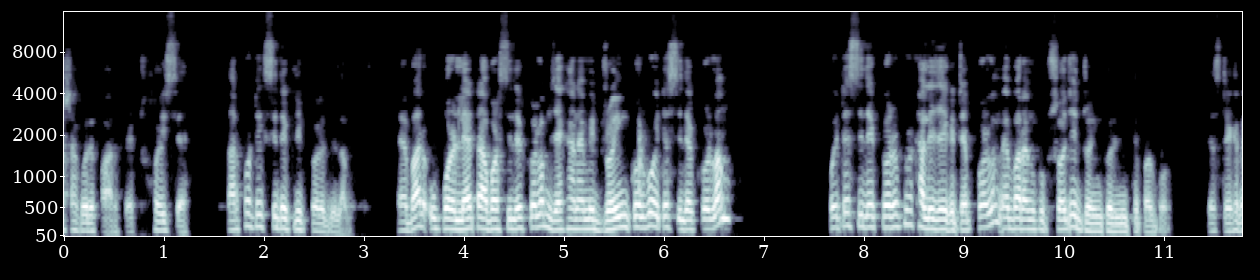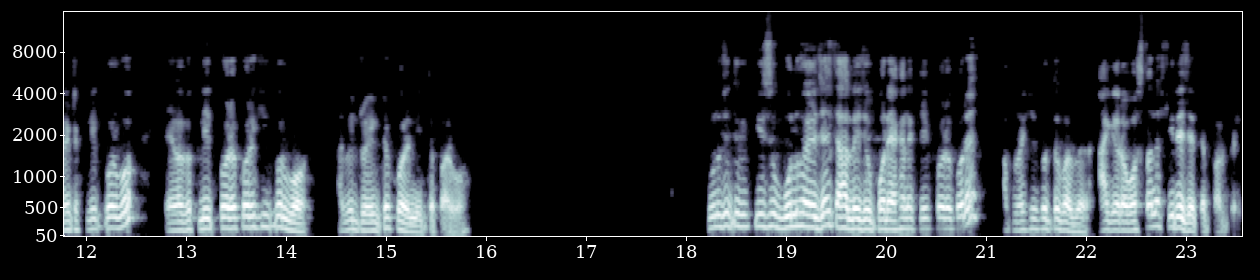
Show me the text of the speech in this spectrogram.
আশা করি পারফেক্ট হয়েছে তারপর টেক্সিতে ক্লিক করে দিলাম। এবার উপরে লেয়ারটা আবার সিলেক্ট করলাম, যেখানে আমি ড্রয়িং করব, ওইটা সিলেক্ট করলাম। ওইটা সিলেক্ট করার পর খালি জায়গায় ট্যাপ করলাম, এবার আমি খুব সহজে ড্রয়িং করে নিতে পারব। জাস্ট এখানে একটা ক্লিক করব, এভাবে ক্লিক করে করে কি করব? আমি ড্রয়িংটা করে নিতে পারব। কোনো যদি কিছু ভুল হয়ে যায়, তাহলে যে উপরে এখানে ক্লিক করে করে আপনারা কি করতে পারবেন? আগের অবস্থানে ফিরে যেতে পারবেন।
